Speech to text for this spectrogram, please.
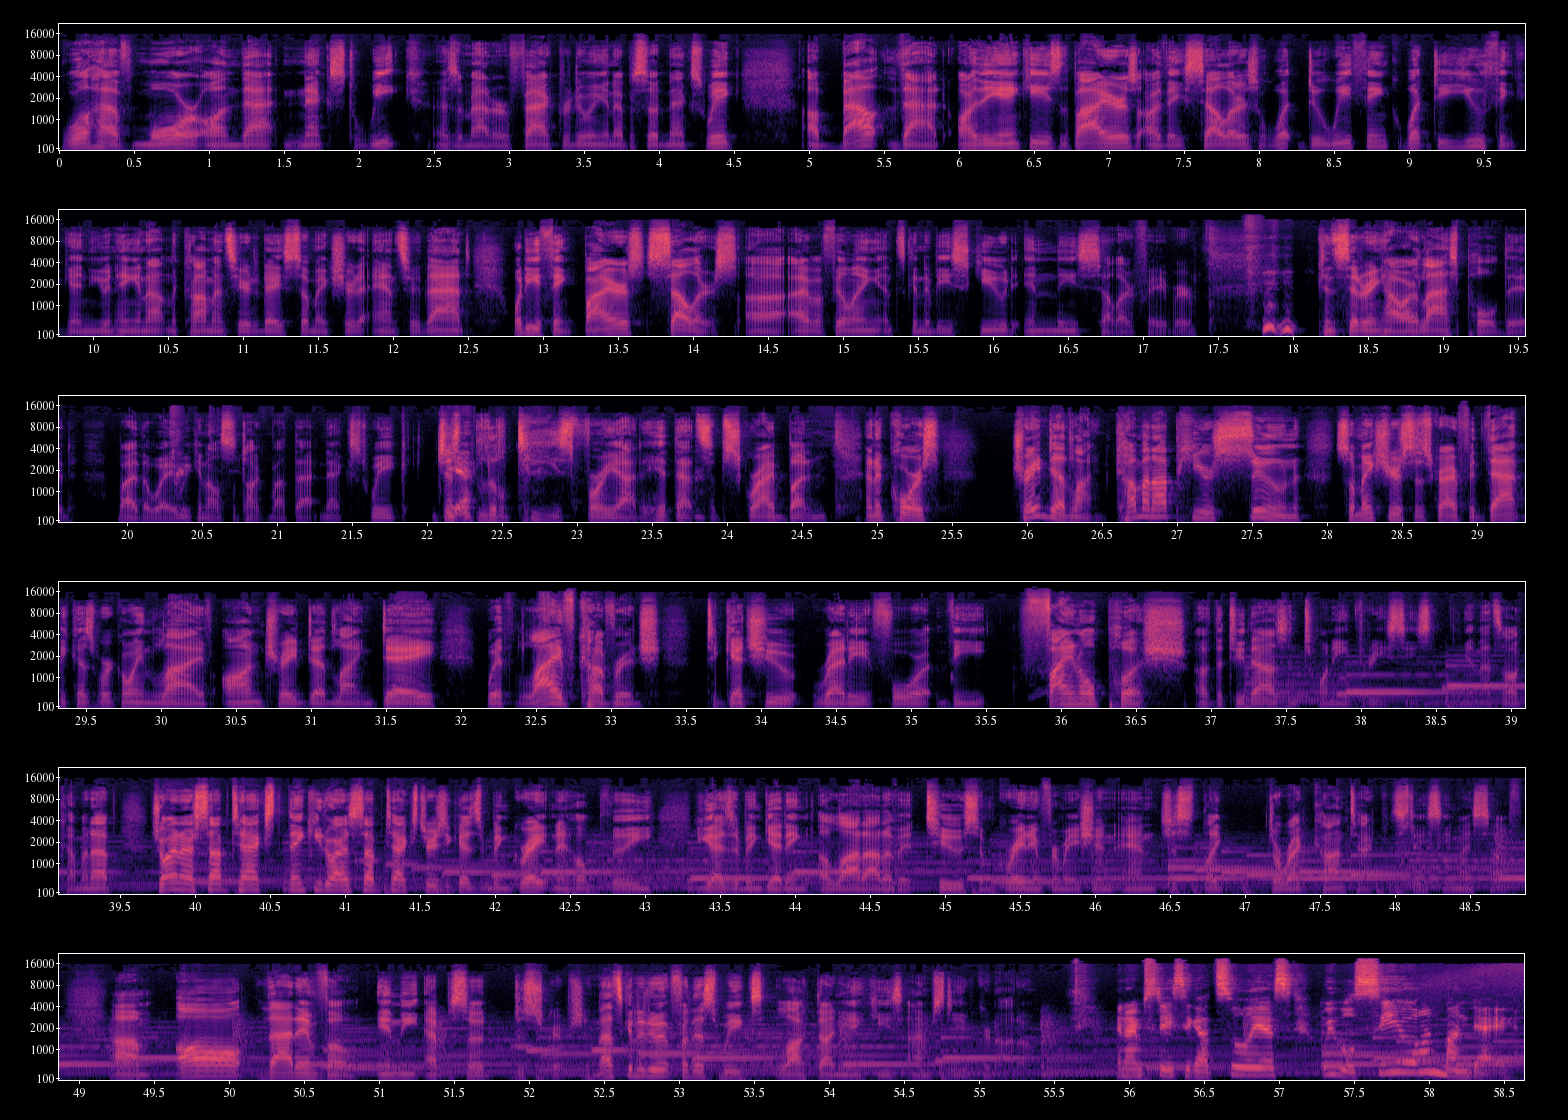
We'll have more on that next week. As a matter of fact, we're doing an episode next week about that. Are the Yankees the buyers? Are they sellers? What do we think? What do you think? Again, you've been hanging out in the comments here today, so make sure to answer that. What do you think? Buyers, sellers? Uh, I have a feeling it's going to be skewed in the seller favor, considering how our last poll did. By the way, we can also talk about that next week. Just Yeah. a little tease for you to hit that subscribe button. And of course, trade deadline coming up here soon. So make sure you subscribe for that because we're going live on trade deadline day with live coverage to get you ready for the final push of the 2023 season. Again, that's all coming up. Join our subtext. Thank you to our subtexters. You guys have been great, and I hopefully you guys have been getting a lot out of it too. Some great information and just like direct contact with Stacey and myself. Um, all that info in the episode description. That's going to do it for this week's Locked On Yankees. I'm Steve Granado. And I'm Stacey Gotsoulias. We will see you on Monday.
